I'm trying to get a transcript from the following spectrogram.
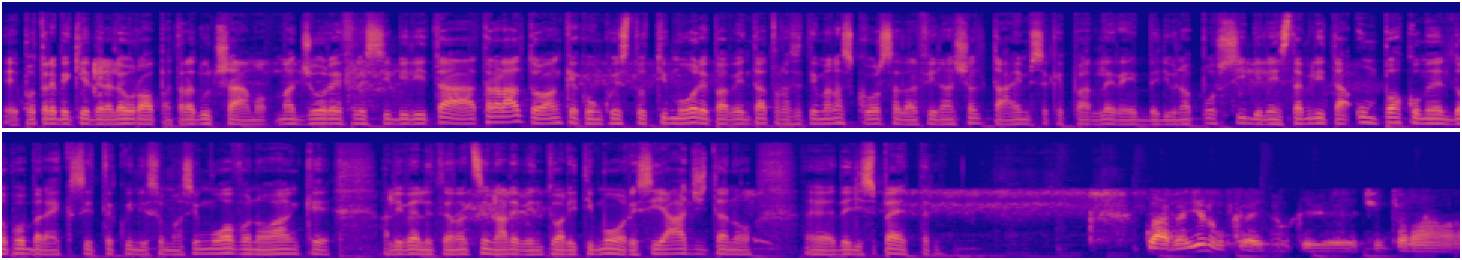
eh, potrebbe chiedere all'Europa, traduciamo, maggiore flessibilità, tra l'altro anche con questo timore paventato la settimana scorsa dal Financial Times che parlerebbe di una possibile instabilità un po' come nel dopo Brexit, quindi insomma si muovono anche a livello internazionale eventuali timori, si agitano eh, degli spettri. Guarda, io non credo che ci sarà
